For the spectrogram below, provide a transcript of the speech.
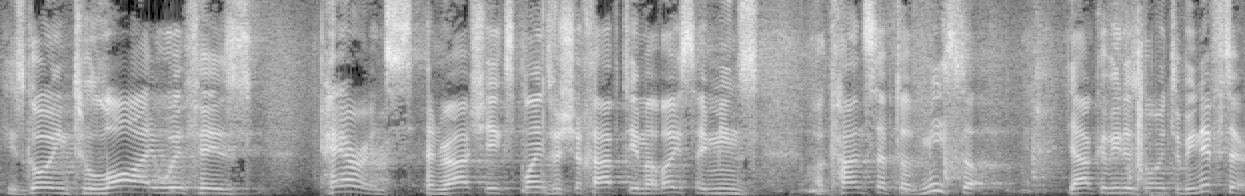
He's going to lie with his parents. And Rashi explains v'shachavti im avoisai means a concept of misa. Yaakov Avinu is going to be nifter.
